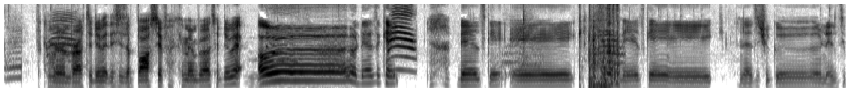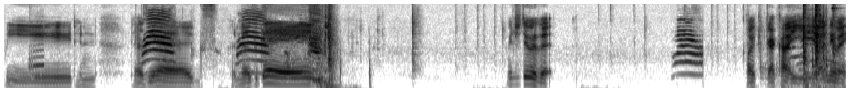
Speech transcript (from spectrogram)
If I can remember how to do it, this is a boss if I can remember how to do it. Oh, there's a cake. There's cake. There's cake. And there's the sugar. And there's the wheat. And there's the eggs. And there's the cake. What'd you do with it? Like, I can't eat it yet anyway.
